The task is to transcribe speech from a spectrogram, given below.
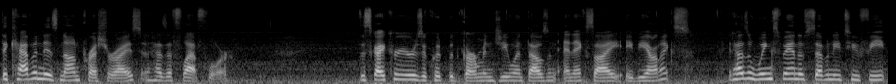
The cabin is non-pressurized and has a flat floor. The SkyCourier is equipped with Garmin G1000 NXI avionics. It has a wingspan of 72 feet,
